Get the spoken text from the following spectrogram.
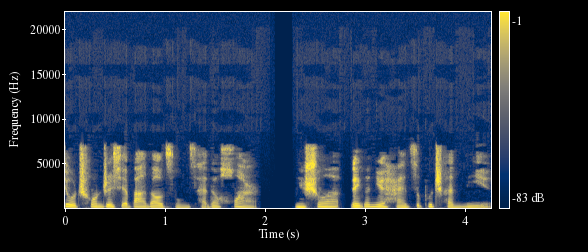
就冲这些霸道总裁的话儿，你说哪个女孩子不沉迷？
